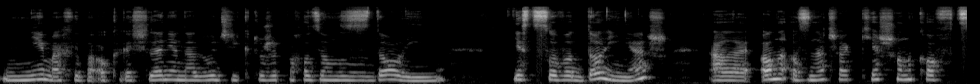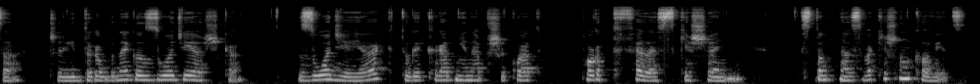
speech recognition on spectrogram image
nie ma chyba określenia na ludzi, którzy pochodzą z dolin jest słowo doliniarz, ale ono oznacza kieszonkowca, czyli drobnego złodziejaszka. Złodzieja, który kradnie na przykład portfele z kieszeni. Stąd nazwa kieszonkowiec.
